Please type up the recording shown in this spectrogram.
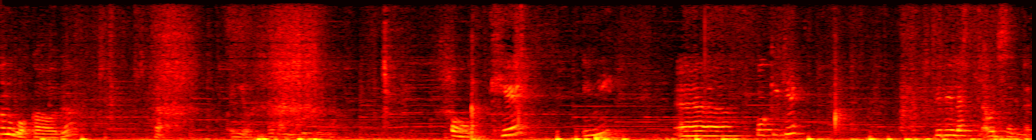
ഒന്ന് പോക്കാവോ അത്? ദാ. അയ്യോ ഓക്കെ ഇനി പൊക്കിക്ക് തിരി ലെഫ്റ്റ് ഒരു സെക്കൻഡ്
